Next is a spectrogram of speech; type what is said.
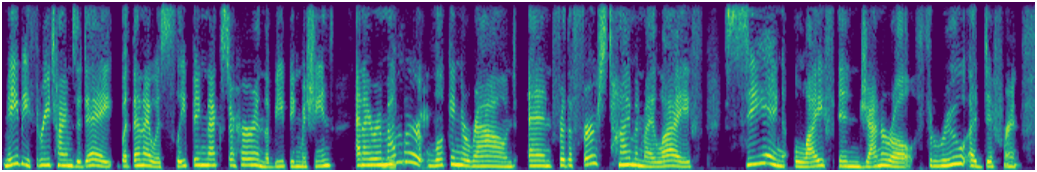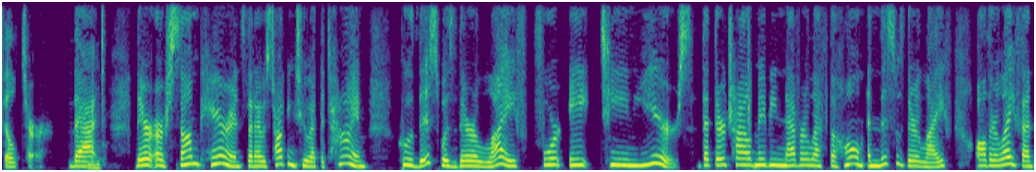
maybe three times a day, but then I was sleeping next to her in the beeping machines. And I remember looking around and for the first time in my life, seeing life in general through a different filter. That mm-hmm. there are some parents that I was talking to at the time who this was their life for 18 years, that their child maybe never left the home. And this was their life all their life. And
